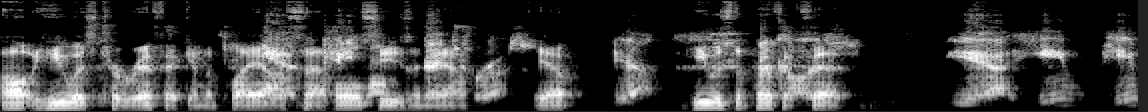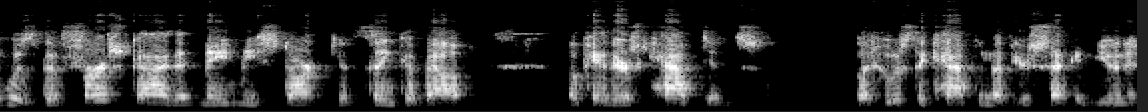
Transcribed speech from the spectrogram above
Oh, he was terrific in the playoffs yeah, that whole season. Yeah. For us. Yep. Yeah. He was the perfect because, fit yeah, he he was the first guy that made me start to think about okay, there's captains, but who's the captain of your second unit?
